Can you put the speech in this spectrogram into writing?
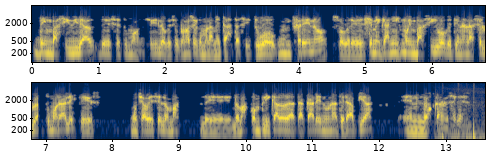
de invasividad de ese tumor, ¿sí? lo que se conoce como la metástasis. Tuvo un freno sobre ese mecanismo invasivo que tienen las células tumorales, que es muchas veces lo más lo más complicado de atacar en una terapia en los cánceres.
